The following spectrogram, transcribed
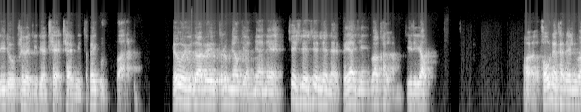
တိတို့ဖဲ့ကြီးတဲ့ထဲ့ထဲ့ပြီးတပိတ်ကိုသွားတာဒီကိုယူသွားပြီးသူတို့မြောက်တယ်မြန်နေလှစ်လှစ်လှစ်လှစ်နဲ့ဘယ်ကရေသွားခတ်လာရေတွေရောက်ဖုံးနဲ့ခတ်တဲ့လူက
